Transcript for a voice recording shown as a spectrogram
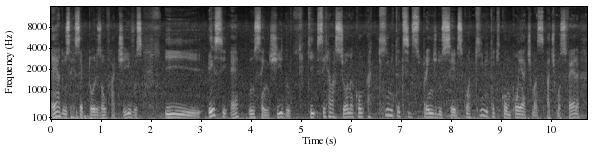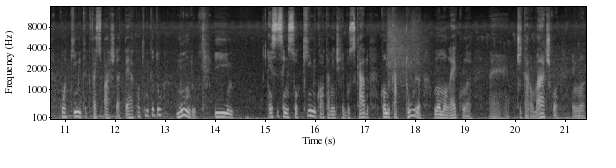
é a dos receptores olfativos e esse é um sentido que se relaciona com a química que se desprende dos seres, com a química que compõe a atmosfera, com a química que faz parte da Terra, com a química do mundo. E esse sensor químico altamente rebuscado, quando captura uma molécula é, titaromático, é uma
